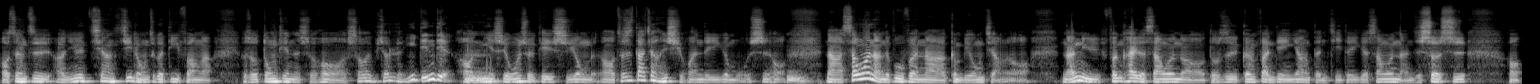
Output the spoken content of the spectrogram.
哦甚至啊，因为像基隆这个地方啊，有时候冬天的时候稍微比较冷一点点，好，你也是有温水可以使用的哦，这是大家很喜欢的一个模式哦。嗯，那三温暖的部分，那更不用讲了哦。男女分开的三温暖哦，都是跟饭店一样等级的一个三温暖的设施哦。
